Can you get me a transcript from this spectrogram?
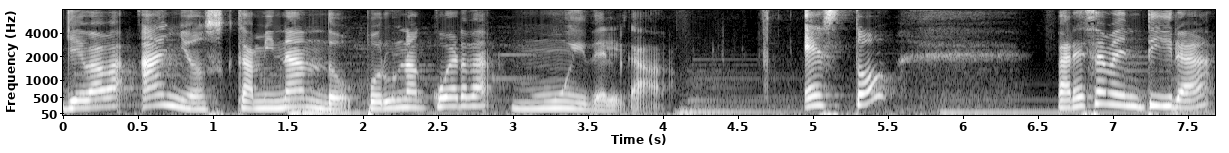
Llevaba años caminando por una cuerda muy delgada. Esto parece mentira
